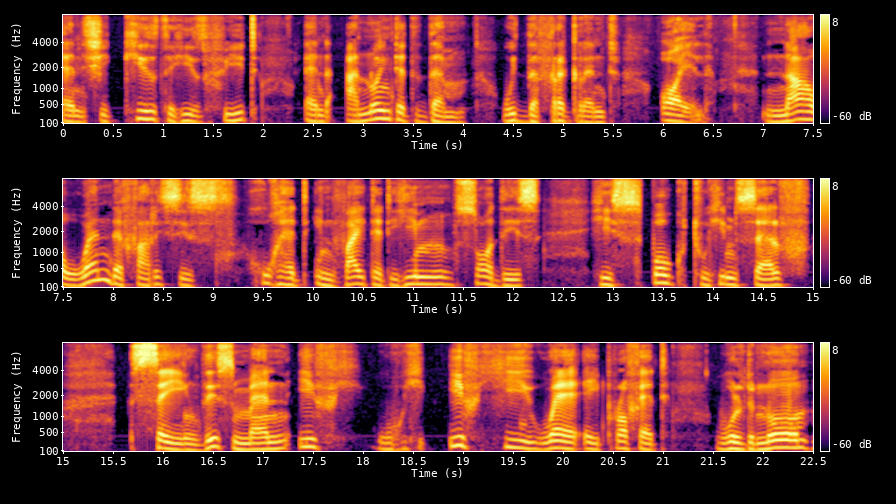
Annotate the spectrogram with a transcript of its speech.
and she kissed his feet and anointed them with the fragrant oil. Now, when the Pharisees who had invited him saw this, he spoke to himself, saying, This man, if he, if he were a prophet, would know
